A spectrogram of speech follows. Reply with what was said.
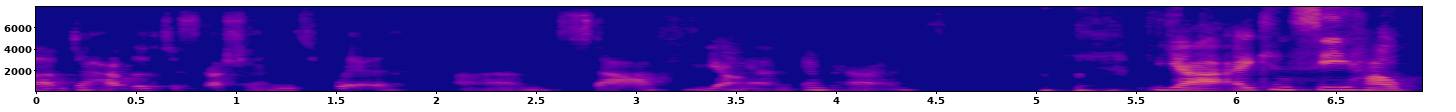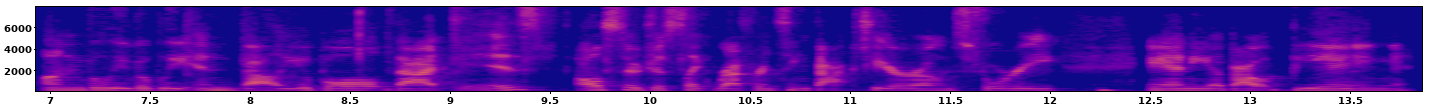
um, to have those discussions with um, staff yeah. and, and parents. Yeah, I can see how unbelievably invaluable that is. Also, just like referencing back to your own story, Annie, about being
